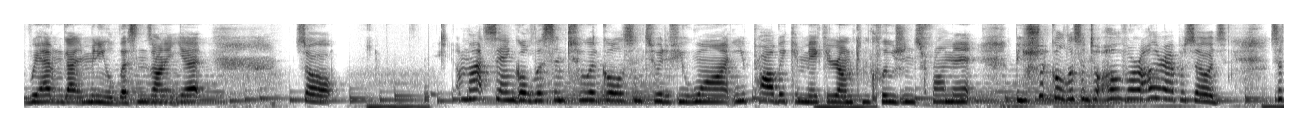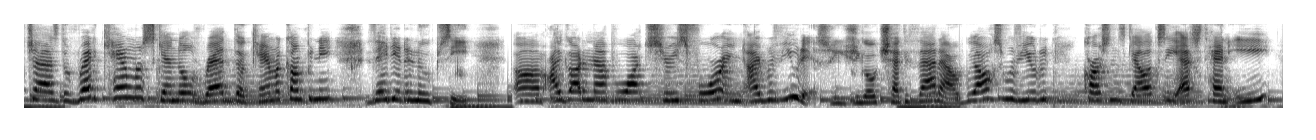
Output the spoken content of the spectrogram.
we haven't gotten many listens on it yet. So I'm not saying go listen to it, go listen to it if you want. You probably can make your own conclusions from it. But you should go listen to all of our other episodes, such as the Red Camera Scandal. Red, the camera company, they did an oopsie. Um, I got an Apple Watch Series 4 and I reviewed it, so you should go check that out. We also reviewed Carson's Galaxy S10e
